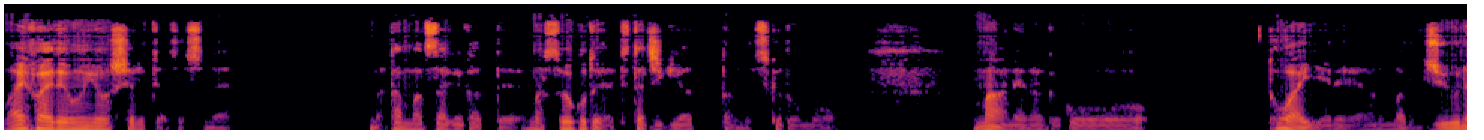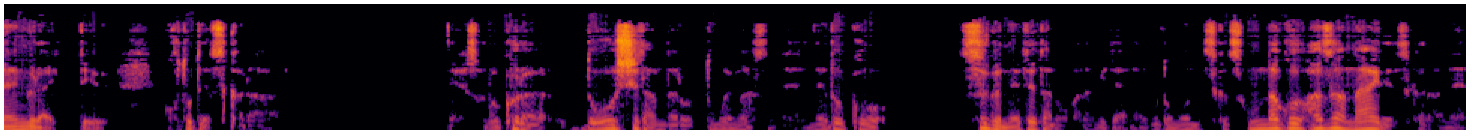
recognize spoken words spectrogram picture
Wi-Fi で運用してるってやつですね。まあ、端末だけ買って、まあ、そういうことをやってた時期があったんですけども、まあね、なんかこう、とはいえね、あのまだ10年ぐらいっていうことですから、その頃はどうしてたんだろうと思いますね。寝床すぐ寝てたのかなみたいなこと思うんですけど、そんなはずはないですからね。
